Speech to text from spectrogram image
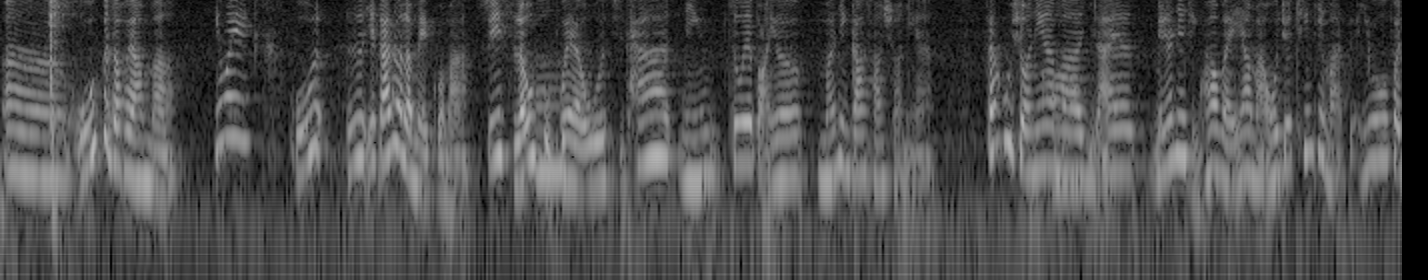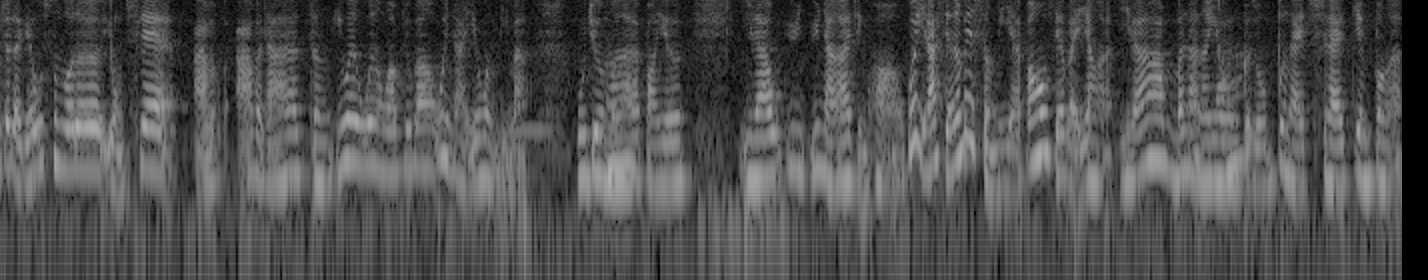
嗯，我觉得好像没，因为我是一家头辣美国嘛，所以除了我爸爸闲话，其他人周围朋友没人讲生小人个。生过小人个嘛，哦伊拉每个人情况勿一样嘛，我就听听嘛。因为我发觉辣盖我身高头用起来也勿也勿大准，因为我有辰光比如讲喂奶有问题嘛，我就问阿拉朋友，伊拉喂喂奶个情况，我觉伊拉侪是蛮顺利个，帮我侪勿一样个，伊拉也没哪能用搿种泵奶器来电泵个，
